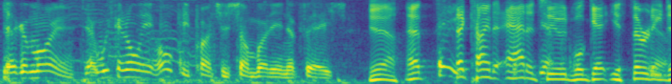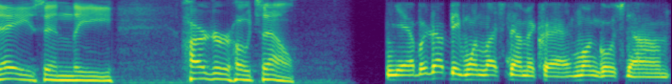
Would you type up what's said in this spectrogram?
Yeah, good morning. Yeah, we can only hope he punches somebody in the face. Yeah, that, that kind of attitude will get you 30 Yeah. days in the harder hotel. Yeah, but that'd be one less Democrat, and one goes down.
